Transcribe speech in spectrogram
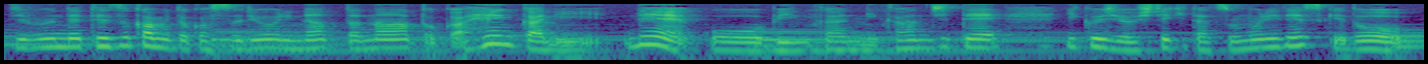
自分で手づかみとかするようになったなとか変化にねこう敏感に感じて育児をしてきたつもりですけど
